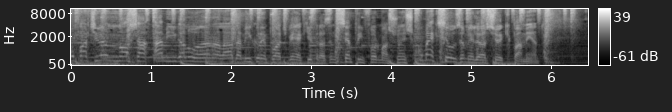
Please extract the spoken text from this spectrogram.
Compartilhando nossa amiga Luana lá da Microimport vem aqui trazendo sempre informações. Como é que você usa melhor seu equipamento?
